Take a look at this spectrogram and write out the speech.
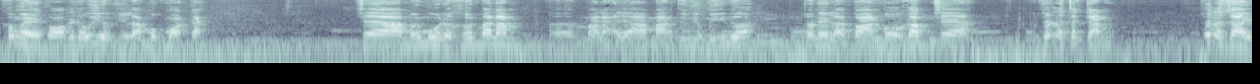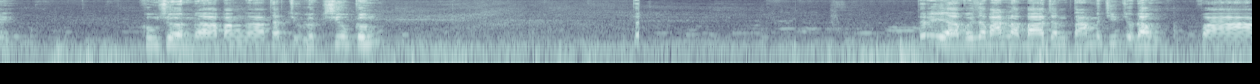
Không hề có cái dấu hiệu gì là mục mọt cả xe mới mua được hơn 3 năm ờ, mà lại à, mang thương hiệu Mỹ nữa. Cho nên là toàn bộ gầm xe rất là chắc chắn, rất là dày. Khung sườn à, bằng à, thép chịu lực siêu cứng. Thế thì với giá bán là 389 triệu đồng và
